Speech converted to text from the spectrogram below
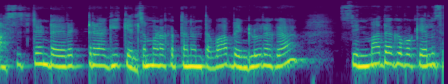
ಅಸಿಸ್ಟೆಂಟ್ ಡೈರೆಕ್ಟರ್ ಆಗಿ ಕೆಲಸ ಮಾಡಕತ್ತಾನಂತವ ಬೆಂಗಳೂರಾಗ. ಸಿನಿಮಾದಾಗ ಅವ ಕೆಲಸ.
